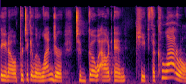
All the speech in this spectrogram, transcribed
you know, a particular lender to go out and keep the collateral.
